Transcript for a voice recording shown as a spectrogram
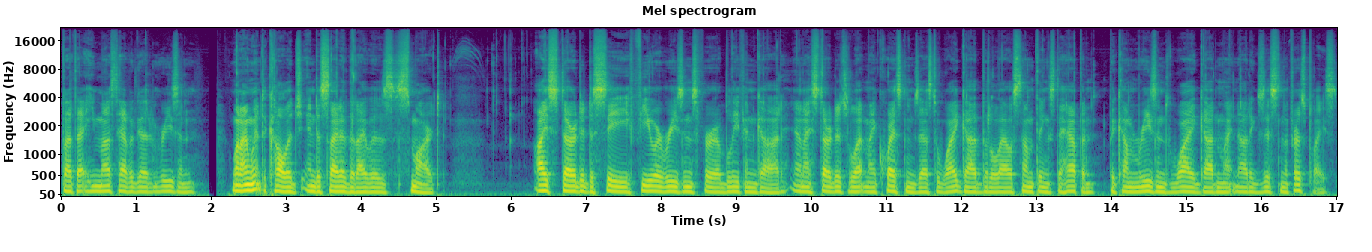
but that He must have a good reason. When I went to college and decided that I was smart, I started to see fewer reasons for a belief in God, and I started to let my questions as to why God would allow some things to happen become reasons why God might not exist in the first place.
